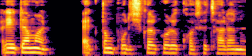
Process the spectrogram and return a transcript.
আর এটা আমার একদম পরিষ্কার করে খসা ছাড়ানো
